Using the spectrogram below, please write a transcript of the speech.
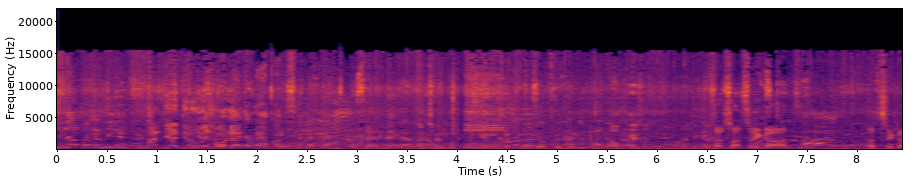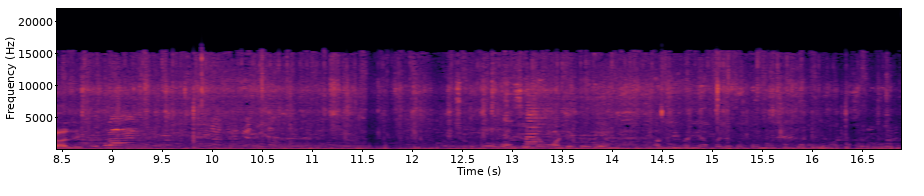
और अगर ये बिल्कुल गलत जवाब ये हाँ बोला था ਸਰ ਸਤਿ ਸ੍ਰੀ ਅਕਾਲ ਸਤਿ ਸ੍ਰੀ ਅਕਾਲ ਜੀ ਇਹ ਸਾਡਾ ਆਡੀਟੋਰੀਅਮ ਹੈ ਅਗਲੀ ਵਾਰੀ ਆਪਾਂ ਜਦੋਂ ਪ੍ਰੋਮੋਸ਼ਨ ਕਰਾਂਗੇ जानवर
